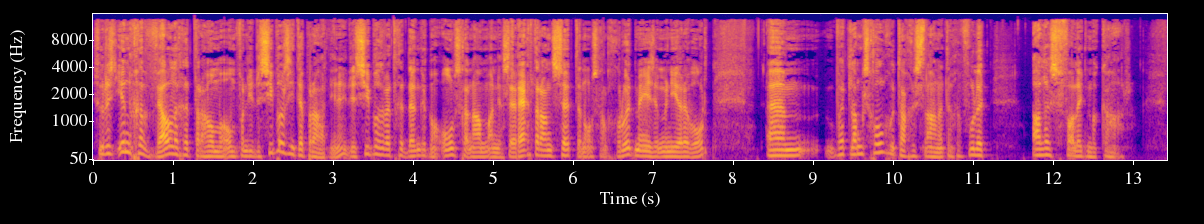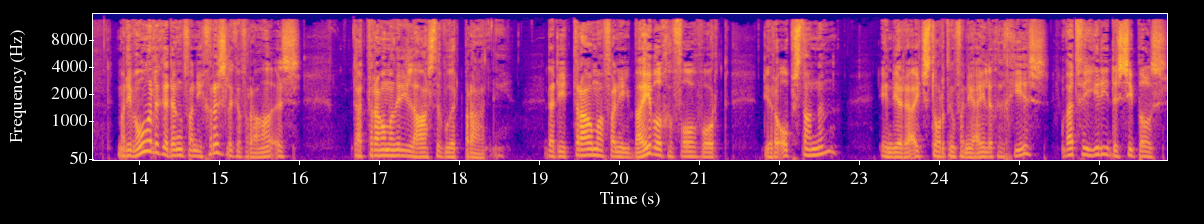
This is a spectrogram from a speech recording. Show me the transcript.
So dis een geweldige trauma om van die disippels nie te praat nie, né? Die disippels wat gedink het maar ons gaan aan sy regterhand sit en ons gaan groot mense menere word. Ehm um, wat langs Golgotha gestaan het en gevoel het alles val uitmekaar. Maar die wonderlike ding van die Christelike verhaal is dat trauma nie die laaste woord praat nie. Dat die trauma van die Bybel gevolg word deur 'n opstanding en deur 'n uitstorting van die Heilige Gees wat vir hierdie disippels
